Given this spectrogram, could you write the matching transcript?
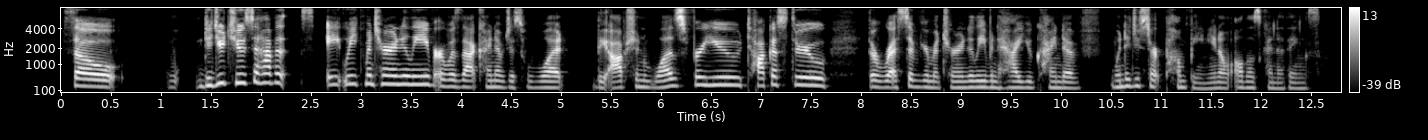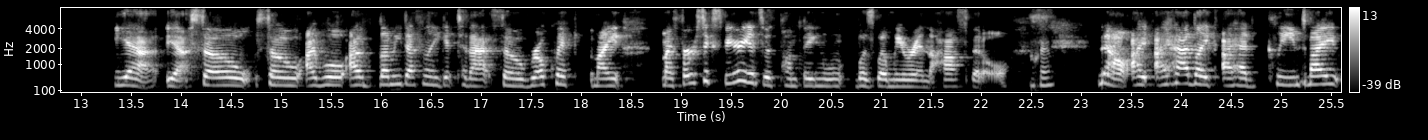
So, did you choose to have an eight week maternity leave, or was that kind of just what the option was for you? Talk us through the rest of your maternity leave and how you kind of when did you start pumping? You know, all those kind of things. Yeah, yeah. So, so I will. I let me definitely get to that. So, real quick, my my first experience with pumping was when we were in the hospital. Okay. Now, I, I had like I had cleaned my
